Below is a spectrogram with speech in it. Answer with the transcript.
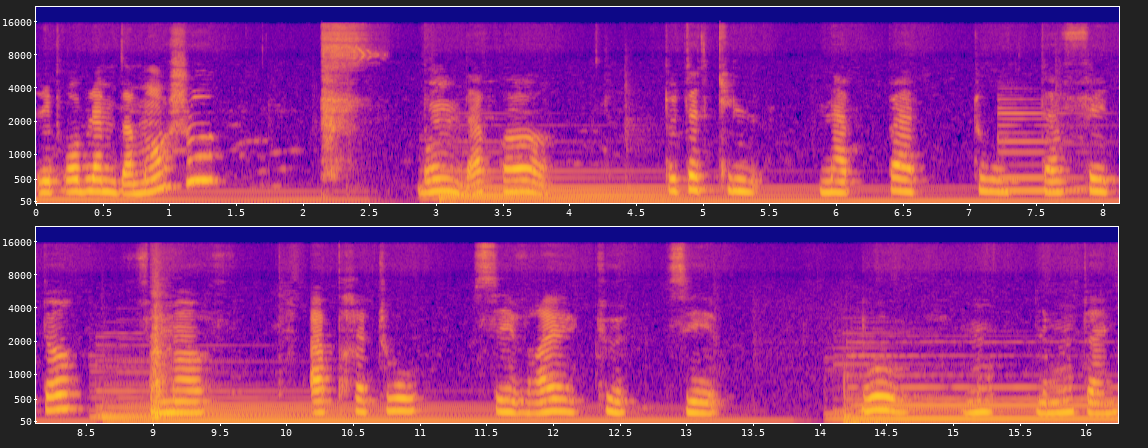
les problèmes d'un manchot Bon, d'accord. Peut-être qu'il n'a pas tout à fait tort, morph. Après tout, c'est vrai que c'est beau, les montagnes.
